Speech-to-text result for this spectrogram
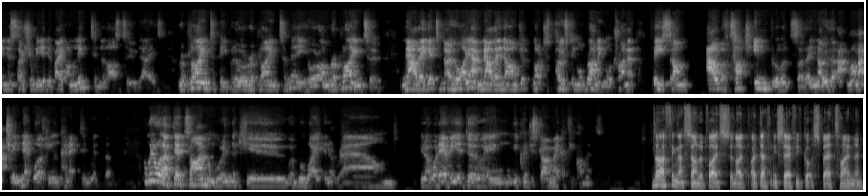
in a social media debate on LinkedIn the last two days, replying to people who are replying to me, who I'm replying to. Now they get to know who I am. Now they know I'm just not just posting or running or trying to be some out of touch influencer. They know that I'm actually networking and connecting with them. And we all have dead time when we're in the queue and we're waiting around. You know, whatever you're doing, you can just go and make a few comments. No, I think that's sound advice, and I I definitely say if you've got spare time, then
